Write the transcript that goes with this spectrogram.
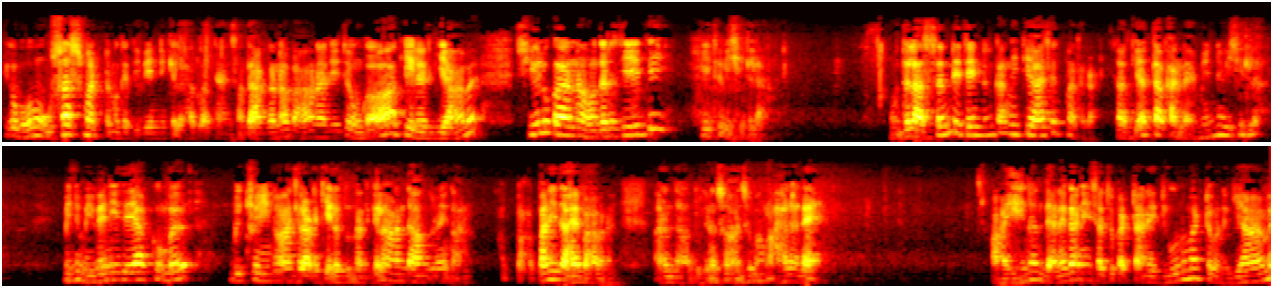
ඒක බොහොම උසස් මට්ටමකදී වෙන්නේ කියලා හරුවත් දැන් සඳහන් කරනවා භාවනා ජීවිතේ උඟා කියලා ගියාම සියලු කාරණා හොඳට තියෙද්දි හිත විසිරලා. හොඳ ලස්සන දෙතෙන් නිකන් ඉතිහාසෙත් මතකයි. සතියත් අඛණ්ඩයි. මෙන්න විසිරලා. මෙන්න මෙවැනි දෙයක් උඹ භික්ෂුණීන් වහන්සේලාට කියලා දුන්නාද කියලා ආනන්ද හඳුනෙන් අහනවා. පණිදාය භාවනා. ආනන්ද හඳුනන සාංශ මම අහලා නැහැ. ආයෙනම් දැනගනි සතුටට්ටානේ දිනු මට්ටමට ගියාම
